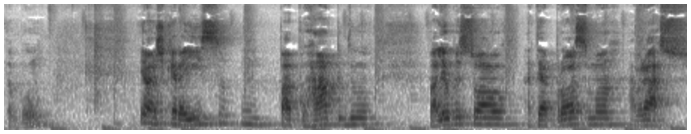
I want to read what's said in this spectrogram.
tá bom? Eu acho que era isso, um papo rápido. Valeu, pessoal. Até a próxima. Abraço.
